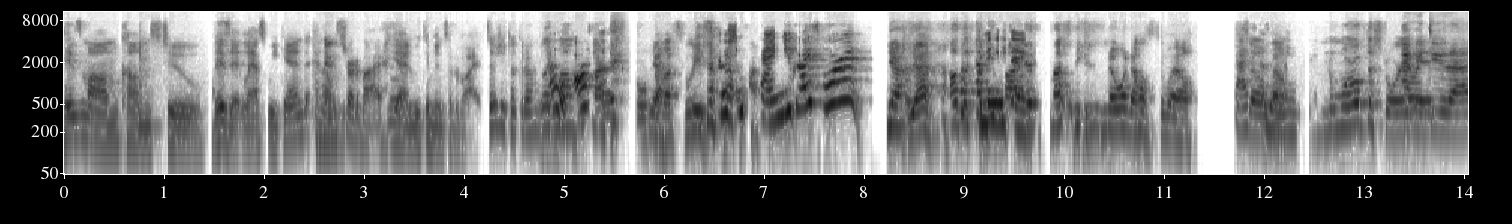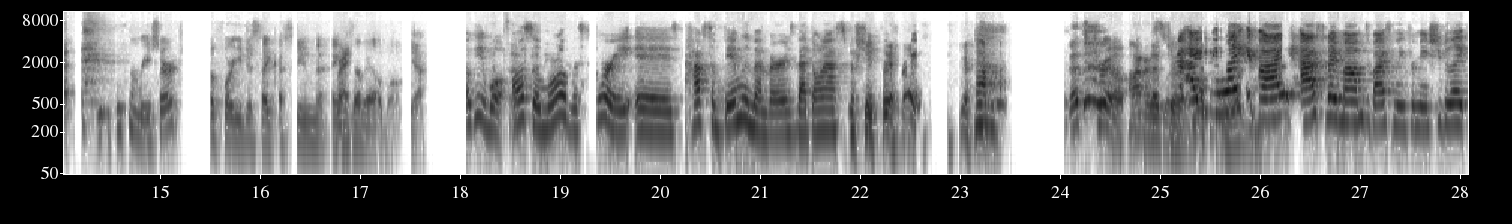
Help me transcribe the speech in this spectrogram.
His mom comes to visit last weekend, and I and was sure to buy yeah, and we convinced her to buy it. So she took it home. Oh, like, Oh, oh, awesome! Cool yeah. Us, please. So she's paying you guys for it? yeah yeah. i was like "Can you buy Amazing. this from us because no one else will That's So, amazing. the moral of the story I would is do that. do some research before you just like assume that things Right. are available Yeah. Okay, well, That's so also, funny. moral of the story is have some family members that don't ask for shit for free. that's true honestly true. I feel like if I asked my mom to buy something for me, she'd be like,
